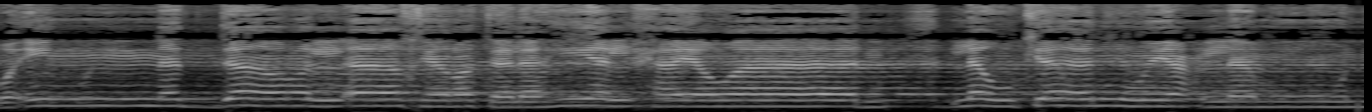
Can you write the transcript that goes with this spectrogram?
وإن الدار الآخرة لهي الحيوان لو كانوا يعلمون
